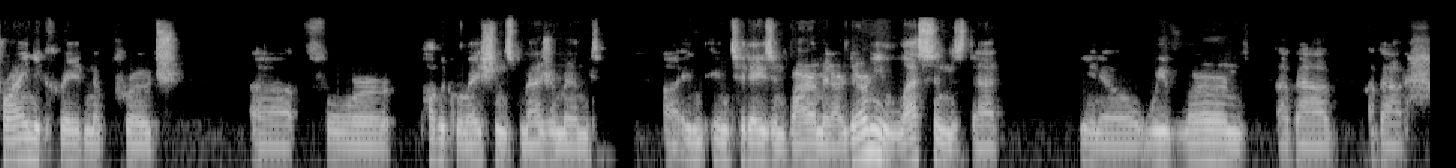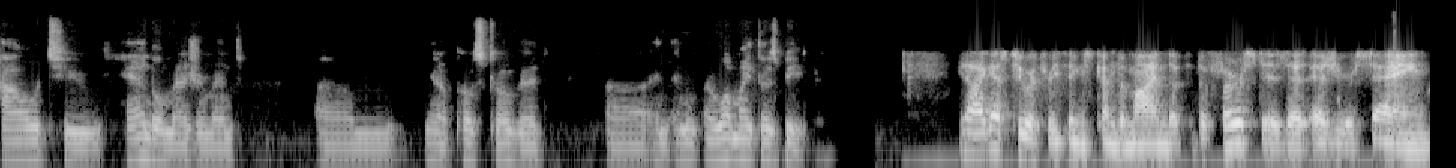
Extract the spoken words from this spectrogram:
trying to create an approach uh, for public relations measurement uh, in, in today's environment. Are there any lessons that, you know, we've learned about, about how to handle measurement, um, you know, post-COVID, uh, and, and, and what might those be? You know, I guess two or three things come to mind. The, the first is, that, as you were saying,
